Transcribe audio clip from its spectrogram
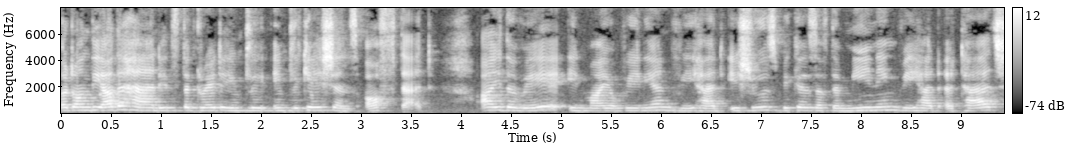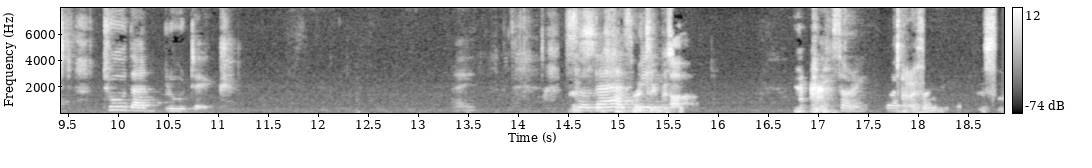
But on the other hand, it's the greater impl- implications of that Either way, in my opinion, we had issues because of the meaning we had attached to that blue tick. Right? So It's there has been. Uh, sorry. I think so.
